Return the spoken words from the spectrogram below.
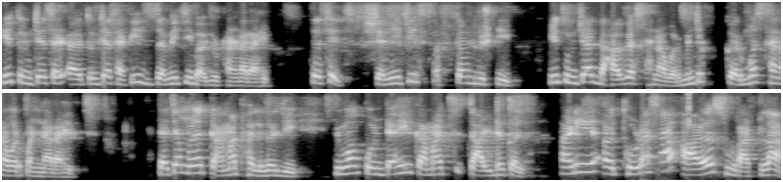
ही तुमच्या तुमच्यासाठी जमेची बाजू ठरणार आहे. तसेच शनीची सप्तम दृष्टी ही तुमच्या दहाव्या स्थानावर म्हणजे कर्मस्थानावर पडणार आहे. त्याच्यामुळे कामात हलगर्जी किंवा कोणत्याही कामात चालढकल. आणि थोडासा आळस वाटला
